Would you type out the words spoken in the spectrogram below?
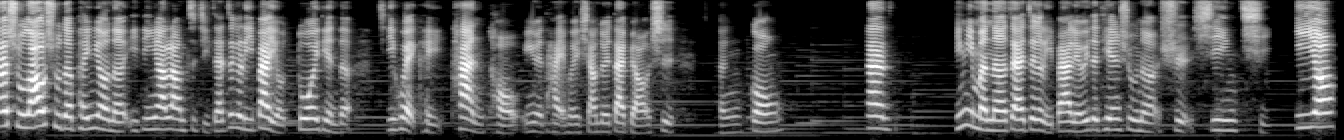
那属老鼠的朋友呢，一定要让自己在这个礼拜有多一点的机会可以探头，因为它也会相对代表是成功。那请你们呢，在这个礼拜留意的天数呢是星期一哦。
